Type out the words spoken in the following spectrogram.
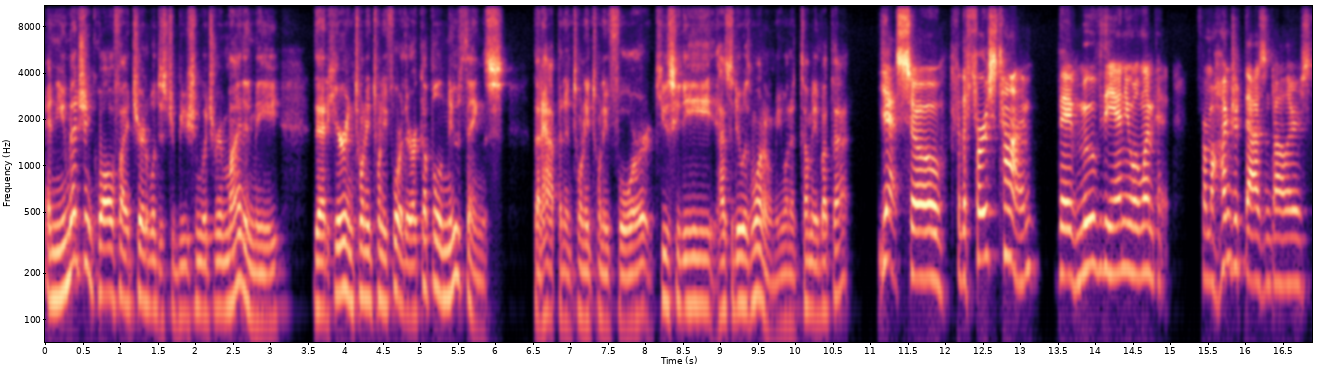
And you mentioned qualified charitable distribution, which reminded me that here in 2024, there are a couple of new things that happened in 2024. QCD has to do with one of them. You want to tell me about that? Yes. So for the first time, they've moved the annual limit from $100,000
